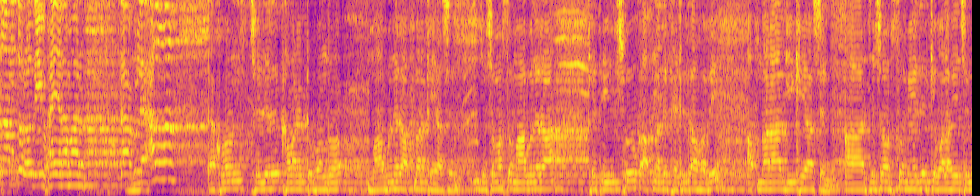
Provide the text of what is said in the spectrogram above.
ইসলাম দরদি ভাইয়ের আমার। তাহলে আল্লাহ এখন ছেলেদের খাবার একটু বন্ধ। মা বোনেরা আপনারা খেয়ে আসেন। যে সমস্ত মা বোনেরা খেতে ইচ্ছুক আপনাদের খেতে দেওয়া হবে। আপনারা গিয়ে খেয়ে আসেন। আর যে সমস্ত মেয়েদেরকে বলা হয়েছিল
